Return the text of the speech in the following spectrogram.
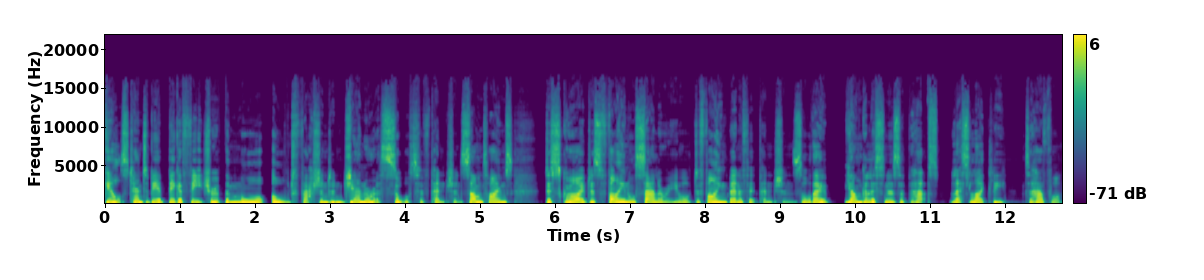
Gilts tend to be a bigger feature of the more old fashioned and generous sort of pension, sometimes described as final salary or defined benefit pensions, although younger listeners are perhaps less likely to have one.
